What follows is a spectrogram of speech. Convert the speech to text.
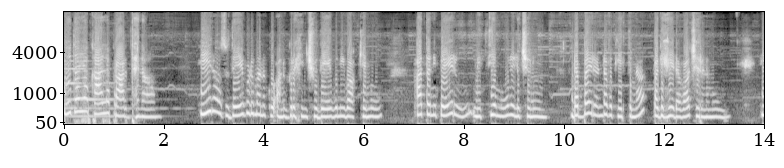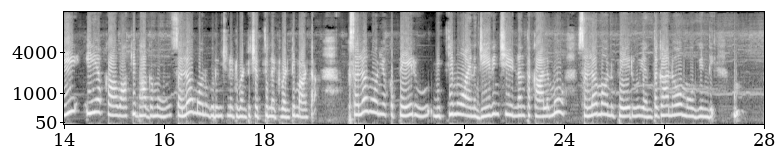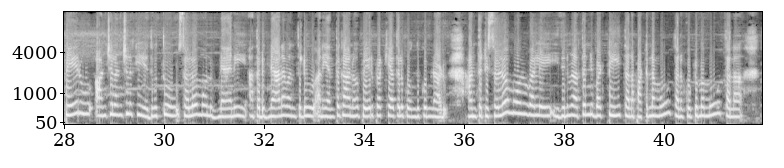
ఉదయకాల ప్రార్థన. ఈరోజు దేవుడు మనకు అనుగ్రహించు దేవుని వాక్యము. అతని పేరు నిత్యము నిలుచును. డెబ్బై రెండవ కీర్తన పదిహేడవ చరణము. ఈ ఈ యొక్క వాక్య భాగము సలోమోను గురించినటువంటి చెప్తున్నటువంటి మాట. సొలోమోన్ యొక్క పేరు నిత్యము ఆయన జీవించి ఉన్నంత కాలము సొలోమోను పేరు ఎంతగానో మోగింది. పేరు అంచెలంచెలకి ఎదుగుతూ సొలోమోను జ్ఞాని అతడు జ్ఞానవంతుడు అని ఎంతగానో పేరు ప్రఖ్యాతలు పొందుకున్నాడు. అంతటి సొలోమోను వల్లే ఈ దినం అతన్ని బట్టి తన పట్టణము తన కుటుంబము తన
